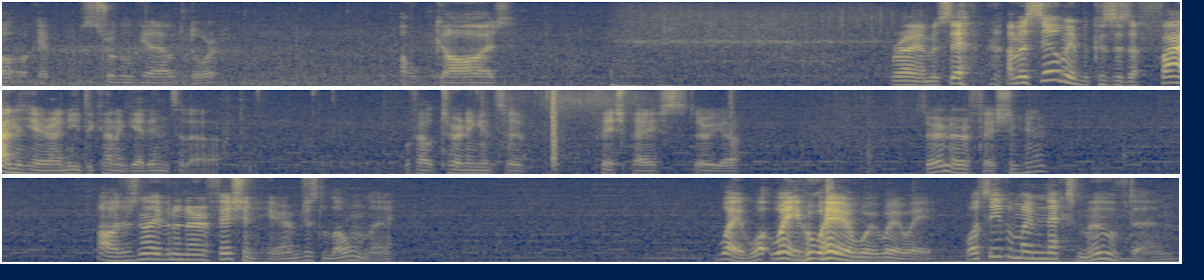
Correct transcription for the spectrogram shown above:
Oh, okay. Struggle to get out the door. Oh, God. Right, I'm, assu I'm assuming because there's a fan here, I need to kind of get into that. Without turning into fish paste. There we go. Is there another fish in here? Oh, there's not even another fish in here. I'm just lonely. Wait, what? Wait, wait, wait, wait, wait. What's even my next move then?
